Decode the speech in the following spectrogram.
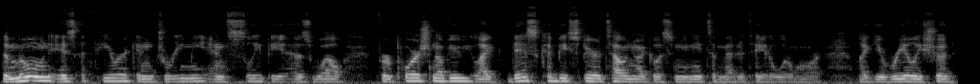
The moon is etheric and dreamy and sleepy as well. For a portion of you, like this could be spirit telling you, like, listen, you need to meditate a little more. Like you really should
